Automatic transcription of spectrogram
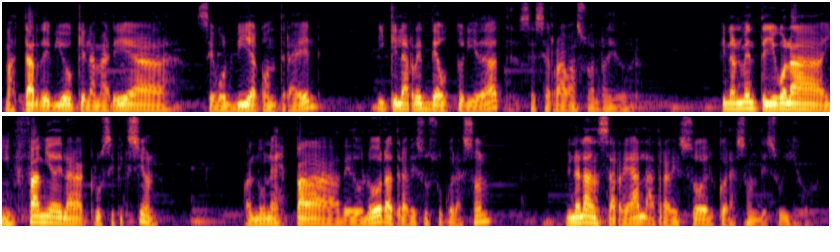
Más tarde vio que la marea se volvía contra él y que la red de autoridad se cerraba a su alrededor. Finalmente llegó la infamia de la crucifixión, cuando una espada de dolor atravesó su corazón y una lanza real atravesó el corazón de su hijo.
